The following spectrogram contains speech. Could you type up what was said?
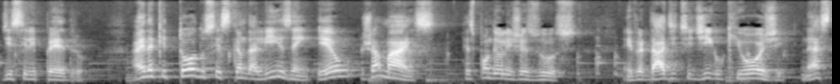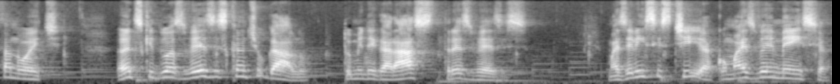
Disse-lhe Pedro: Ainda que todos se escandalizem, eu jamais. Respondeu-lhe Jesus: Em verdade te digo que hoje, nesta noite, antes que duas vezes cante o galo, tu me negarás três vezes. Mas ele insistia com mais veemência:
